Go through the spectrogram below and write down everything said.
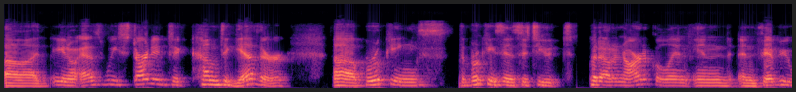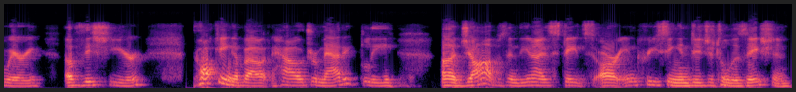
uh, you know, as we started to come together, uh, Brookings, the Brookings Institute put out an article in, in, in February of this year talking about how dramatically uh, jobs in the United States are increasing in digitalization.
